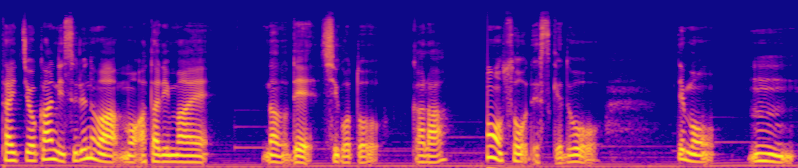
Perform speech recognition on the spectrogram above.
体調管理するのはもう当たり前なので仕事からもそうですけどでもうん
